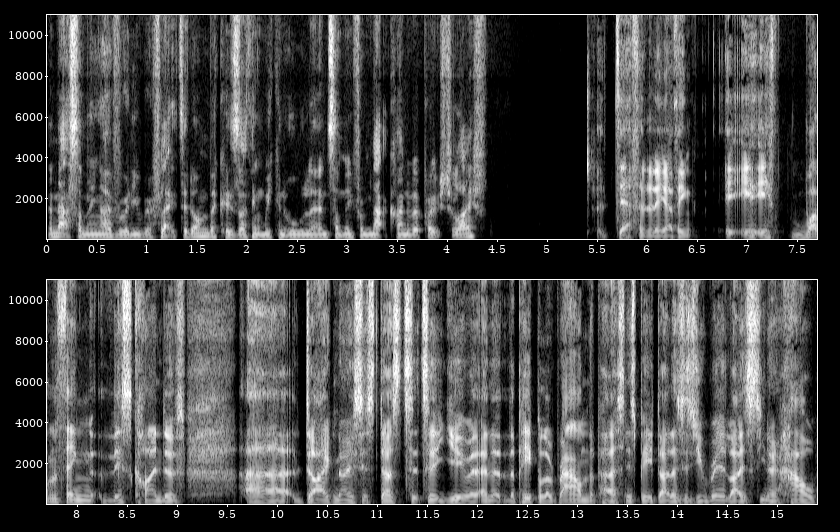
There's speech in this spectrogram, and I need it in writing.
And that's something I've really reflected on because I think we can all learn something from that kind of approach to life. Definitely. I think if one thing this kind of uh, diagnosis does to, to you and the, the, people around the person who's being diagnosed is you realize you know how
